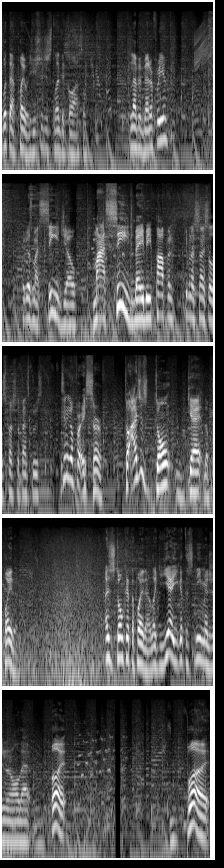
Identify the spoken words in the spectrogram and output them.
what that play was. You should just let the Coalossal. Wouldn't that be better for you? Here goes my Siege, yo. My Siege, baby. Popping. Giving us a nice little special defense boost. He's going to go for a Surf. So I just don't get the play there. I just don't get the play there. Like, yeah, you get the Steam Engine and all that. But... But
